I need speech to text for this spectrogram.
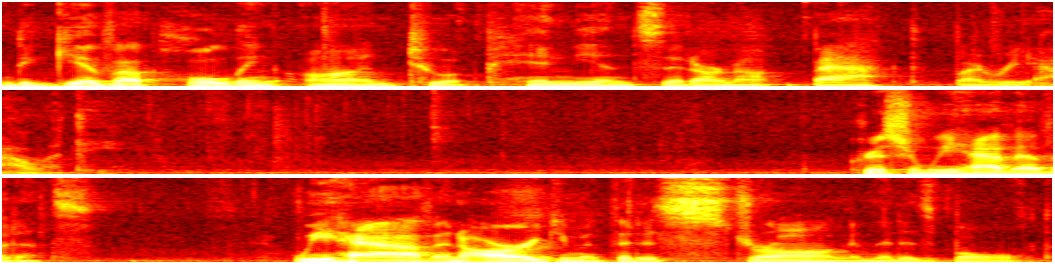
and to give up holding on to opinions that are not backed by reality. Christian, we have evidence. We have an argument that is strong and that is bold.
